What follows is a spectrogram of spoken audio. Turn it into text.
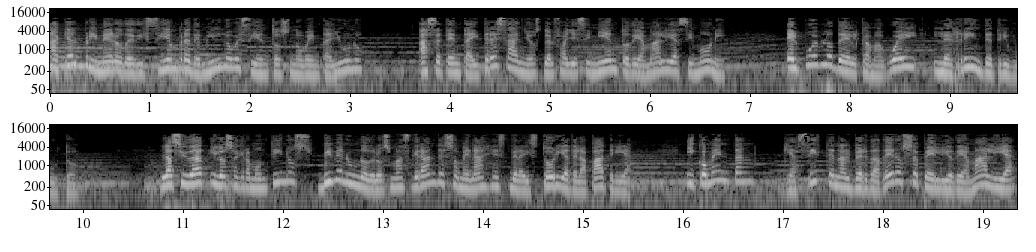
Aquel primero de diciembre de 1991, a 73 años del fallecimiento de Amalia Simoni, el pueblo de El Camagüey le rinde tributo. La ciudad y los agramontinos viven uno de los más grandes homenajes de la historia de la patria y comentan que asisten al verdadero sepelio de Amalia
